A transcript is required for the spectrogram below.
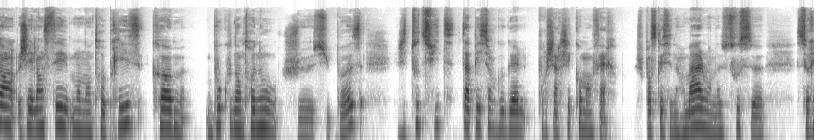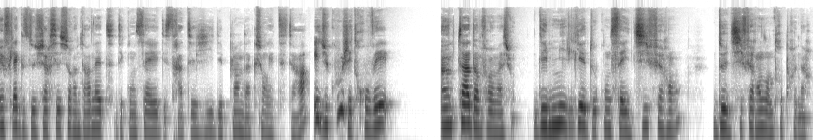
Quand j'ai lancé mon entreprise, comme beaucoup d'entre nous, je suppose, j'ai tout de suite tapé sur Google pour chercher comment faire. Je pense que c'est normal, on a tous euh, ce réflexe de chercher sur Internet des conseils, des stratégies, des plans d'action, etc. Et du coup, j'ai trouvé un tas d'informations, des milliers de conseils différents de différents entrepreneurs.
